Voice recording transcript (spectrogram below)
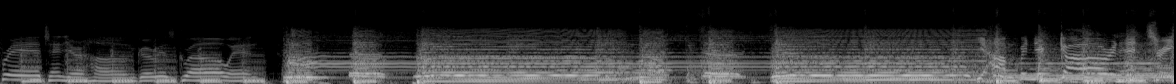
fridge and your hunger is growing. You hop in your car and head straight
